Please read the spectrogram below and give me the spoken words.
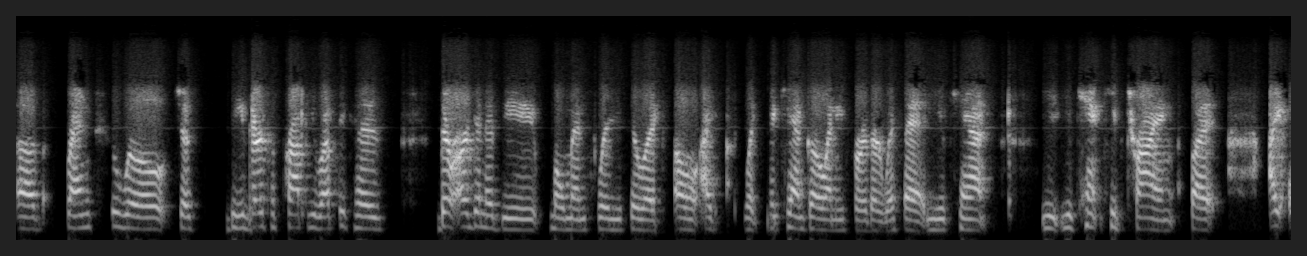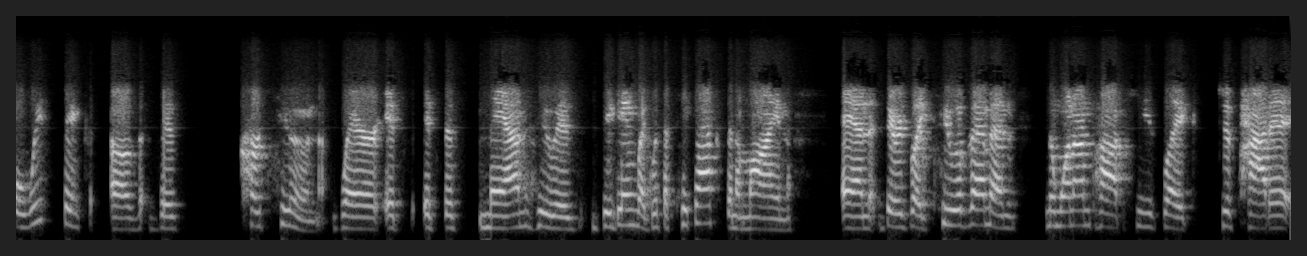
of friends who will just be there to prop you up because there are going to be moments where you feel like, oh, I like you can't go any further with it, and you can't you, you can't keep trying. But I always think of this cartoon where it's it's this man who is digging like with a pickaxe in a mine, and there's like two of them, and the one on top, he's like just had it,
